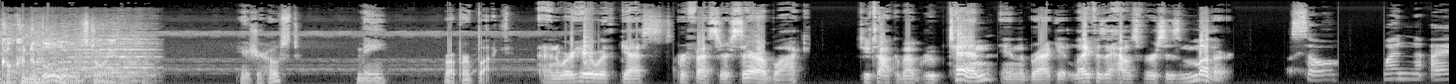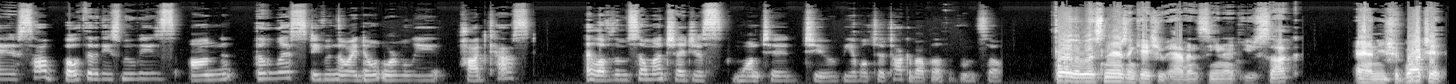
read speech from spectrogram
Cock and a bull story. Here's your host, me, Robert Black. and we're here with guest Professor Sarah Black to talk about Group 10 in the bracket Life is a House versus Mother. So, when I saw both of these movies on the list, even though I don't normally podcast, I love them so much, I just wanted to be able to talk about both of them. So, For the listeners, in case you haven't seen it, you suck, and you should watch it.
